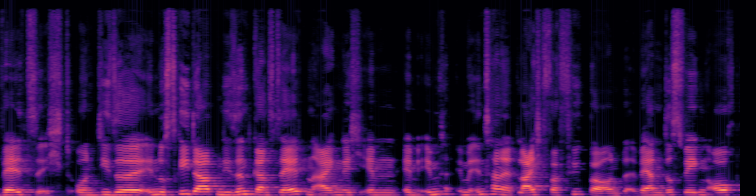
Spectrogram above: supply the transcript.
Weltsicht. Und diese Industriedaten, die sind ganz selten eigentlich im, im, im Internet leicht verfügbar und werden deswegen auch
